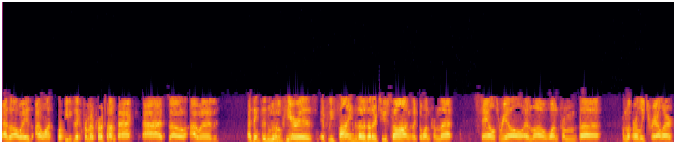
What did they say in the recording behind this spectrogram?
as always, I want more music from a proton pack. Uh, so I would, I think the move here is if we find those other two songs, like the one from that sales reel and the one from the from the early trailer,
